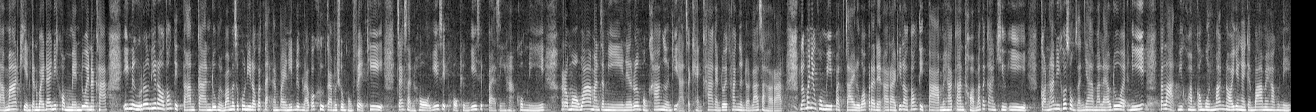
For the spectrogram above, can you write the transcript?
สามารถเขียนกันไว้ได้ที่คอมเมนต์ด้วยนะคะ อีกหนึ่งเรื่องที่เราต้องติดตามการดูเหมือนว่าเมื่อสักครู่นี้เราก็แตะกันไปนิดนึงแล้วก็คือการประชุมของเฟดที่แจ็คสันโฮ26 ถึง 28 สิงหาคมนี้ เรามองว่ามันจะมีในเรื่องของค่าเงินที่อาจจะแข่งค่ากันด้วยค่าเงินดอลลาร์สหรัฐ แล้วมันยังคงมีปัจจัยหรือว่าประเด็นอะไรที่เราต้องติดตามไหมคะการถอนมาตรการ QE ก่อนหน้านี้เขาส่งสัญญาณมาแล้วด้วย อันนี้ตลาดมีความกังวลมากน้อยยังไงกันบ้างไหมคะคุณนิก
